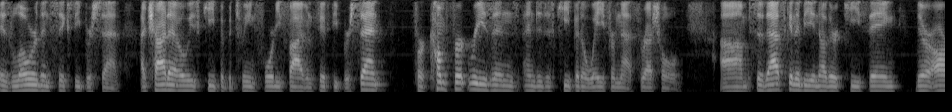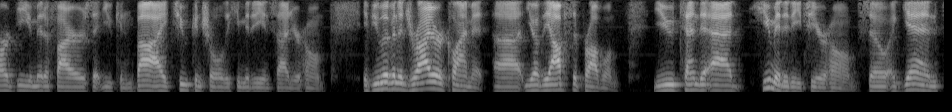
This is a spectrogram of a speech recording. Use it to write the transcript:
is lower than 60%. I try to always keep it between 45 and 50% for comfort reasons and to just keep it away from that threshold. Um, so that's going to be another key thing. There are dehumidifiers that you can buy to control the humidity inside your home. If you live in a drier climate, uh, you have the opposite problem. You tend to add humidity to your home. So again,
